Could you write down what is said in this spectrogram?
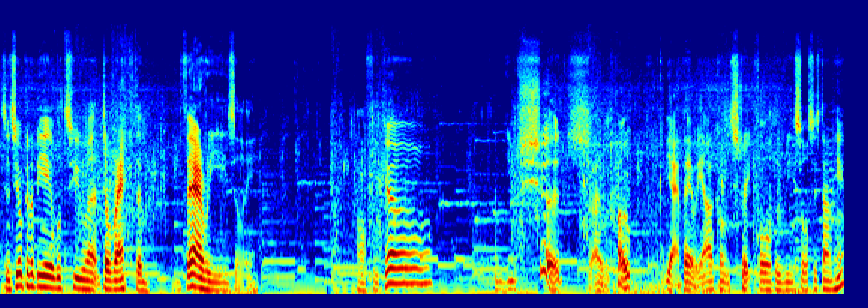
Since you're going to be able to uh, direct them very easily. Off you go. And you should, I would hope, yeah, there we are, going straight for the resources down here.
